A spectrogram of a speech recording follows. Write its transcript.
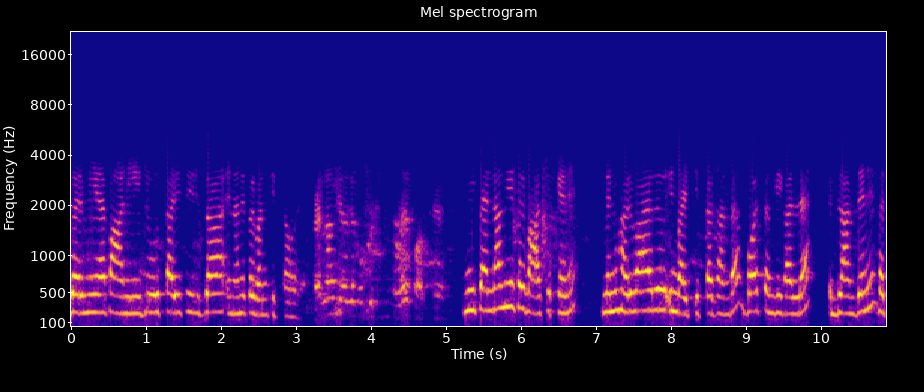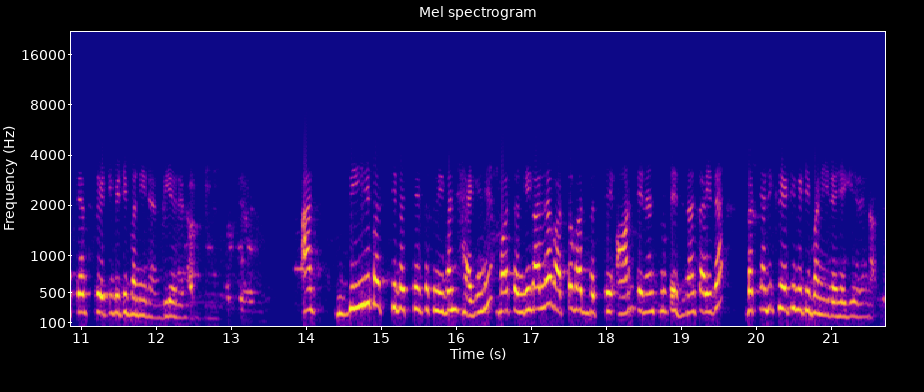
ਗਰਮੀ ਹੈ ਪਾਣੀ ਜੂਸ ਸਾਰੀ ਚੀਜ਼ ਦਾ ਇਹਨਾਂ ਨੇ ਪ੍ਰਬੰਧ ਕੀਤਾ ਹੋਇਆ। ਪਹਿਲਾਂ ਵੀ ਅਜੇ ਕੰਪੀਟੀਸ਼ਨ ਹੋਇਆ ਪਾਸੇ? ਹੈ। ਨਹੀਂ ਪਹਿਲਾਂ ਵੀ ਇਹ ਕਰਵਾ ਚੁੱਕੇ ਨੇ। ਮੈਨੂੰ ਹਰ ਵਾਰ ਇਨਵਾਈਟ ਕੀਤਾ ਜਾਂਦਾ। ਬਹੁਤ ਚੰਗੀ ਗੱਲ ਹੈ। ਇਹ ਬੁਲਾਉਂਦੇ ਨੇ ਬੱਚਿਆਂ ਦੀ ਕ੍ਰੀਏਟੀਵਿਟੀ ਬਣੀ ਰਹਿੰਦੀ ਹੈ ਇਹਦੇ ਨਾਲ। ਅੱਜ ਅੱਜ ਵੀਹ ਪੱਚੀ ਬੱਚੇ ਤਕਰੀਬਨ ਹੈਗੇ ਨੇ। ਬਹੁਤ ਚੰਗੀ ਗੱਲ ਹੈ। ਵੱਧ ਤੋਂ ਵੱਧ ਬੱਚੇ ਆਉਣ ਪੇਰੈਂਟਸ ਨੂੰ ਭੇਜਣਾ ਚਾਹੀਦਾ ਬੱਚਿਆਂ ਦੀ ਕ੍ਰੀਏਟੀਵਿਟੀ ਬਣੀ ਰਹੇਗੀ ਇਹਦੇ ਨਾਲ।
